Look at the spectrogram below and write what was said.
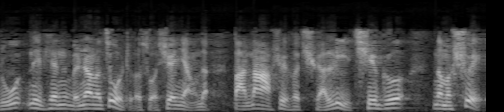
如那篇文章的作者所宣扬的，把纳税和权利切割，那么税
